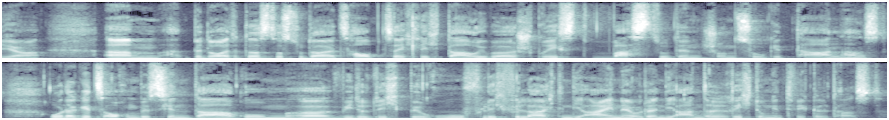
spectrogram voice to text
Ja. Ähm, bedeutet das, dass du da jetzt hauptsächlich darüber sprichst, was du denn schon so getan hast? Oder geht es auch ein bisschen darum, äh, wie du dich beruflich vielleicht in die eine oder in die andere Richtung entwickelt hast?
